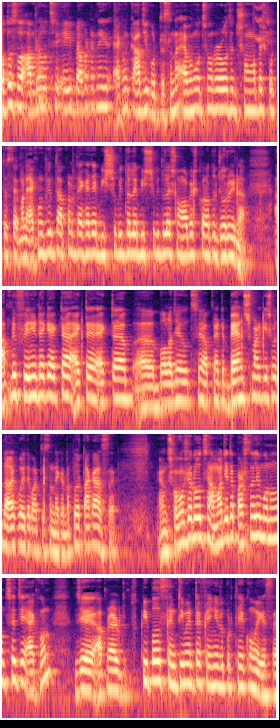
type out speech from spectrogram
অথচ আমরা হচ্ছে এই ব্যাপারটা নিয়ে এখন কাজই করতেছে না, এবং হচ্ছে ওনারা হচ্ছে সমাবেশ করতেছে। মানে এখন কিন্তু আপনার দেখা যায় বিশ্ববিদ্যালয়ে বিশ্ববিদ্যালয়ে সমাবেশ করা তো জরুরি না। আপনি ফেনীটাকে একটা একটা একটা বলা যায় হচ্ছে আপনি একটা বেঞ্চমার্ক হিসেবে দাঁড়া করতে পারতেছেন না কেন? আপনার টাকা আছে। সমস্যাটা হচ্ছে আমার যেটা পার্সোনালি মনে হচ্ছে যে এখন যে আপনার পিপল সেন্টিমেন্টটা ফেনীর উপর থেকে কমে গেছে,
